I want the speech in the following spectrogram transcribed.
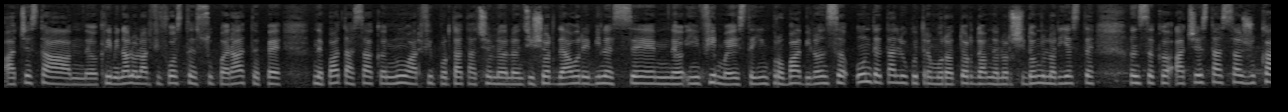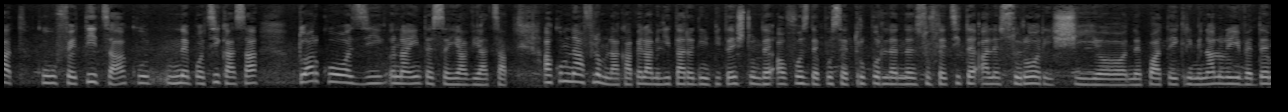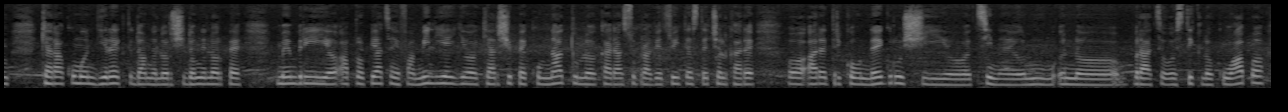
acesta, criminalul ar fi fost supărat pe nepoata sa că nu ar fi purtat acel lănțișor de aur, e bine, se infirmă, este improbabil, însă un detaliu cu tremurător, doamnelor și domnilor, este însă că acesta s-a jucat cu fetița, cu nepoțica sa, doar cu o zi înainte să ia viața. Acum ne aflăm la capela militară din Pitești, unde au fost depuse trupurile neînsuflețite ale surorii și uh, nepoatei criminalului. Îi vedem chiar acum în direct, doamnelor și domnilor, pe membrii uh, apropiați ai familiei, uh, chiar și pe cumnatul care a supraviețuit este cel care uh, are tricou negru și uh, ține în, în uh, brațe o sticlă cu apă.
